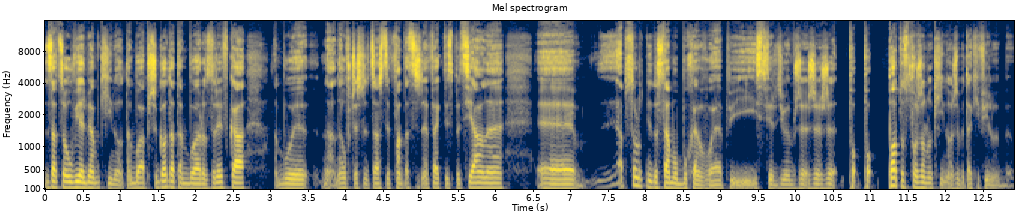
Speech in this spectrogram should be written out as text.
za co uwielbiam kino. Tam była przygoda, tam była rozrywka, tam były na, na ówczesne czasy fantastyczne efekty specjalne. E, absolutnie dostałem obuchem w łeb i, i stwierdziłem, że, że, że po, po, po to stworzono kino, żeby takie filmy były.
